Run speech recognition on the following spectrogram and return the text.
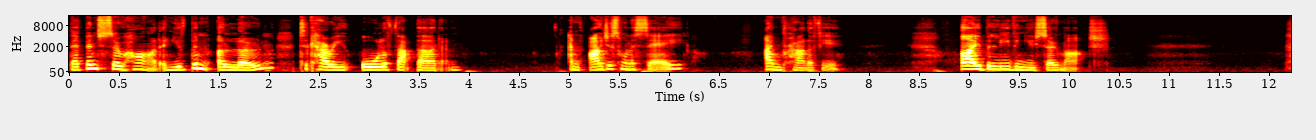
They've been so hard, and you've been alone to carry all of that burden. And I just want to say, I'm proud of you. I believe in you so much.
